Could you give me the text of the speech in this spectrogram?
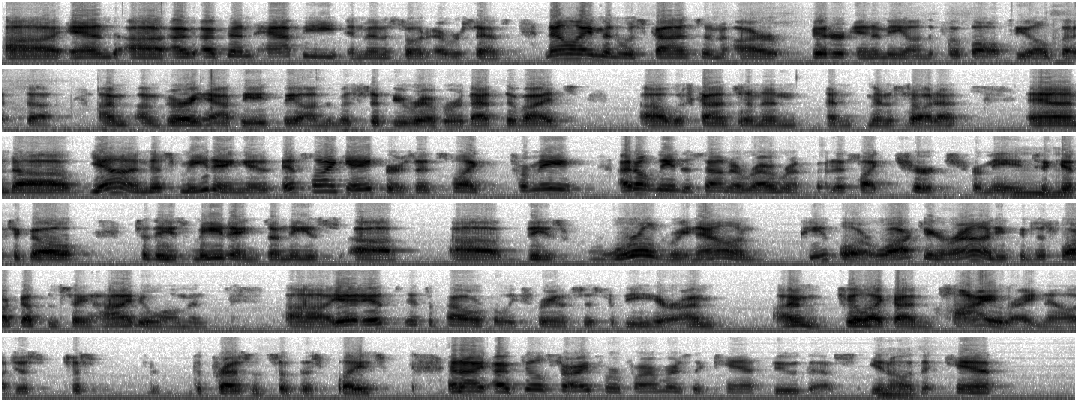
Uh, and uh, I've, I've been happy in Minnesota ever since. Now I'm in Wisconsin, our bitter enemy on the football field, but uh, I'm, I'm very happy to be on the Mississippi River that divides uh, Wisconsin and, and Minnesota. And uh, yeah, in this meeting, it, it's like acres. It's like, for me, I don't mean to sound irreverent, but it's like church for me mm-hmm. to get to go to these meetings and these uh, uh, these world renowned people are walking around. You can just walk up and say hi to them, and uh, it, it's it's a powerful experience just to be here. I'm I'm feel like I'm high right now. Just just the presence of this place, and I, I feel sorry for farmers that can't do this. You know, mm-hmm. that can't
